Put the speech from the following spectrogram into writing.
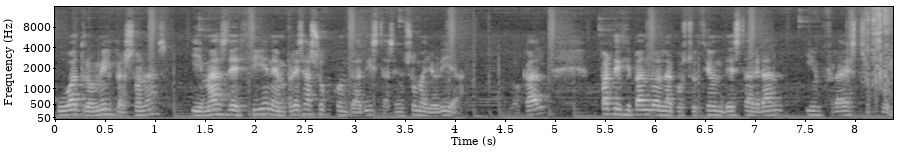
4.000 personas y más de 100 empresas subcontratistas, en su mayoría local, participando en la construcción de esta gran infraestructura.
